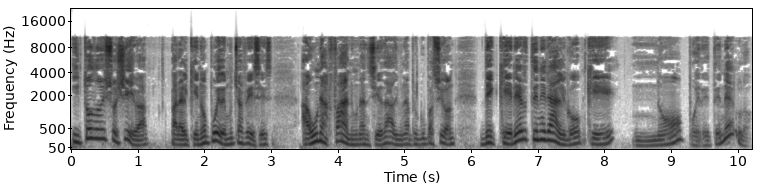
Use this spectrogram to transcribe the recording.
y todo eso lleva para el que no puede muchas veces, a un afán, una ansiedad y una preocupación de querer tener algo que no puede tenerlo.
